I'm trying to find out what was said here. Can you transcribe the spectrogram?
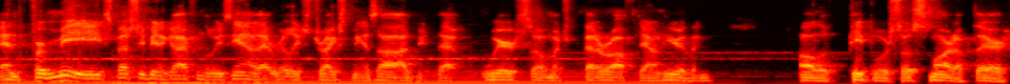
And for me, especially being a guy from Louisiana, that really strikes me as odd that we're so much better off down here than all the people who are so smart up there.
